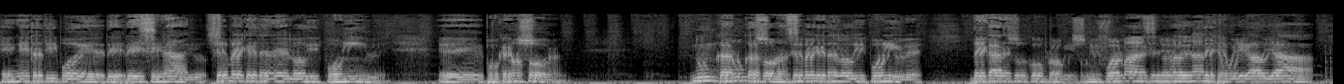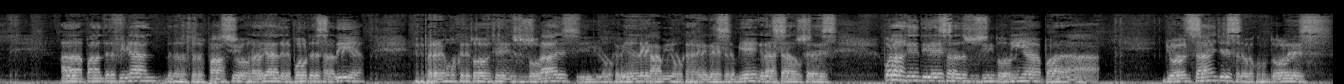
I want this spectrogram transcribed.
en este tipo de, de, escenario. Siempre hay que tenerlo disponible eh, porque no sobran. Nunca, nunca sobran. Siempre hay que tenerlo disponible de cara a esos compromisos. Me informa el señor Adelante que hemos llegado ya a la parte final de nuestro espacio radial Deportes al Día. Esperemos que todos estén en sus hogares y los que vienen de camino que regresen bien. Gracias a ustedes por la gentileza de su sintonía para Joel Sánchez en los controles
